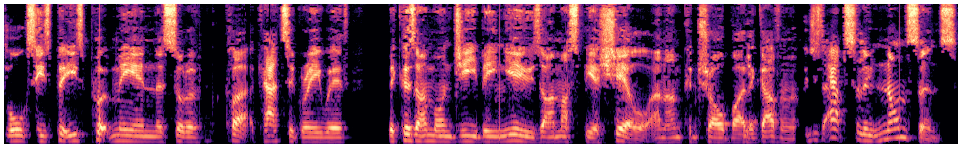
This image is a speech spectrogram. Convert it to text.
Talks. He's put, he's put me in the sort of category with because I'm on GB News, I must be a shill and I'm controlled by yeah. the government, which is absolute nonsense.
